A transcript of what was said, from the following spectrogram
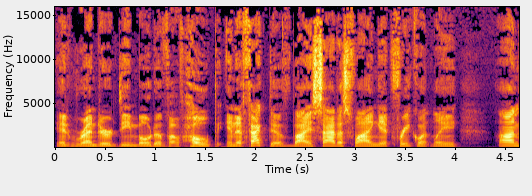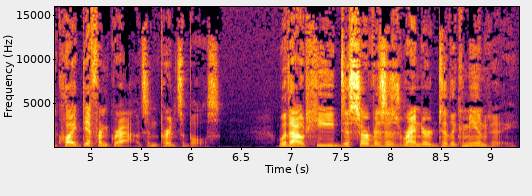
it rendered the motive of hope ineffective by satisfying it frequently on quite different grounds and principles, without heed to services rendered to the community.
